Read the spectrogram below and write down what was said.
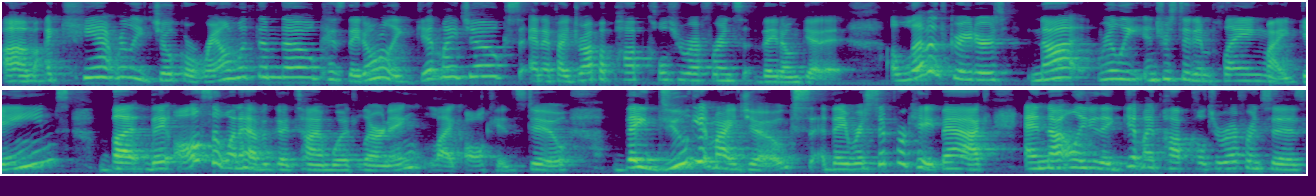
Um, I can't really joke around with them though, because they don't really get my jokes. And if I drop a pop culture reference, they don't get it. 11th graders, not really interested in playing my games, but they also want to have a good time with learning, like all kids do. They do get my jokes. They reciprocate back. And not only do they get my pop culture references,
